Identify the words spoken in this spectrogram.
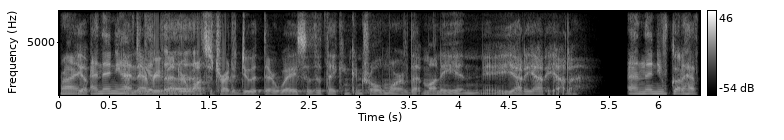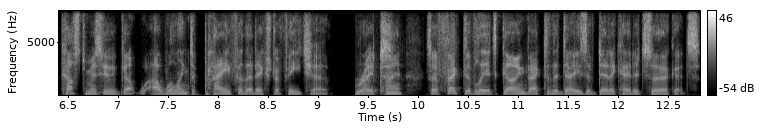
right, Yep. and then you have and every vendor the, wants to try to do it their way so that they can control more of that money and yada yada yada. and then you've got to have customers who are willing to pay for that extra feature. Right, Right. So effectively, it's going back to the days of dedicated circuits.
